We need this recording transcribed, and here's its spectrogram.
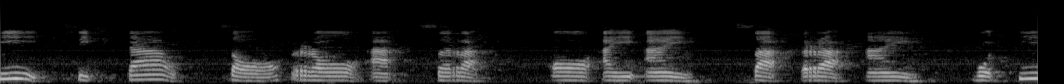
ที่19สอรออะสระอไอไอสระไอบทที่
